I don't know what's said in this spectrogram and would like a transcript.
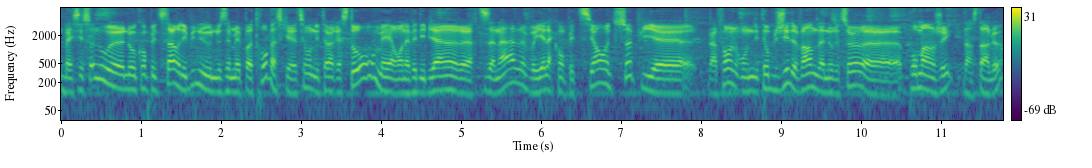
Ben c'est ça, nous, euh, nos compétiteurs au début nous, nous aimaient pas trop parce que on était un resto, mais on avait des bières euh, artisanales, voyez la compétition et tout ça, puis euh, dans le fond, on était obligé de vendre de la nourriture euh, pour manger dans ce temps-là.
